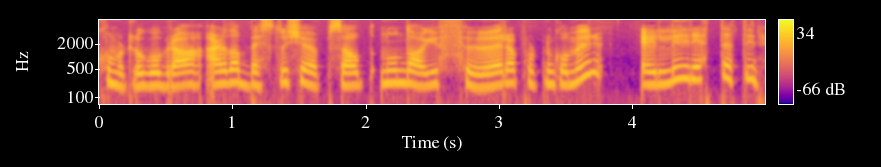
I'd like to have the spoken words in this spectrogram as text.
kommer til å gå bra, er det da best å kjøpe seg opp noen dager før rapporten kommer, eller rett etter?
